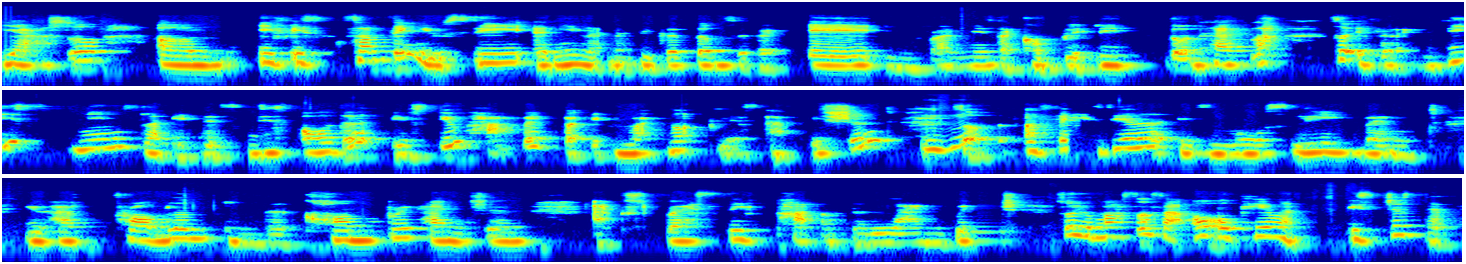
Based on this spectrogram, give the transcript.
Yeah, so um, if it's something you see any like medical terms with like A in front means like completely don't have lah. So if like this means like it is disordered, you still have it, but it might not be as efficient. Mhm. So aphasia is mostly when you have problem in the comprehension, expressive part of the language. So your muscles are all okay one. It's just that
